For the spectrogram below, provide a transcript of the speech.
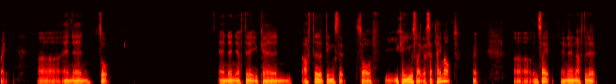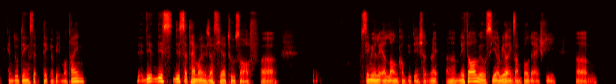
right? Uh, and then, so And then after you can, after the things that sort of, you can use like a set timeout, right? Uh, inside. And then after that, you can do things that take a bit more time. This, this set timeout is just here to sort of uh, simulate a long computation, right? Um, later on, we'll see a real example that actually um,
